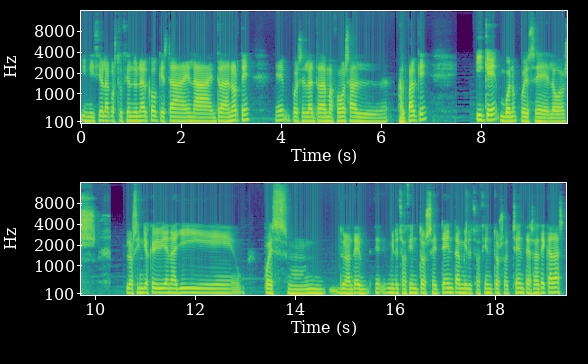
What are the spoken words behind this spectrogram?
inició la construcción de un arco que está en la entrada norte, eh, pues es la entrada más famosa al, parque y que, bueno, pues eh, los los indios que vivían allí pues mm, durante 1870, 1880, esas décadas,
